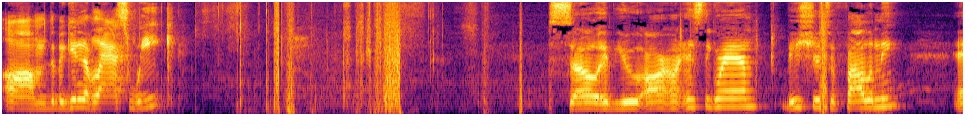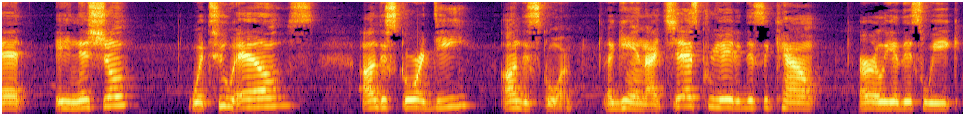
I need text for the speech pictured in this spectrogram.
um, the beginning of last week. So if you are on Instagram, be sure to follow me at initial with two L's underscore D underscore. Again, I just created this account earlier this week.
